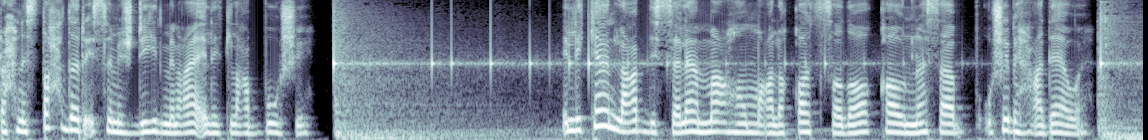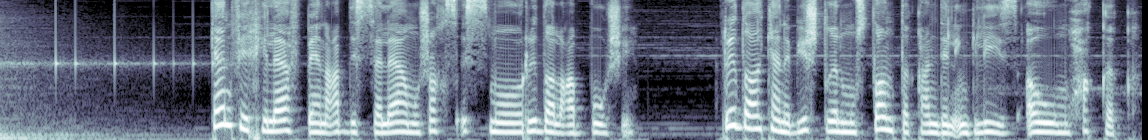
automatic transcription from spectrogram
رح نستحضر اسم جديد من عائلة العبوشي. اللي كان لعبد السلام معهم علاقات صداقة ونسب وشبه عداوة. كان في خلاف بين عبد السلام وشخص اسمه رضا العبوشي. رضا كان بيشتغل مستنطق عند الإنجليز أو محقق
